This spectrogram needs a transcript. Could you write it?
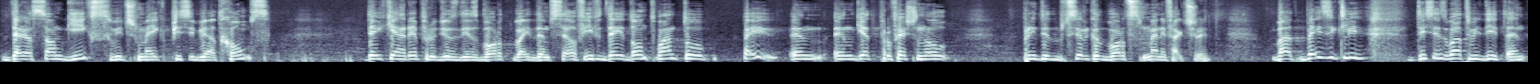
there are some geeks which make PCB at homes. They can reproduce this board by themselves if they don't want to pay and, and get professional printed circuit boards manufactured. But basically, this is what we did. And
